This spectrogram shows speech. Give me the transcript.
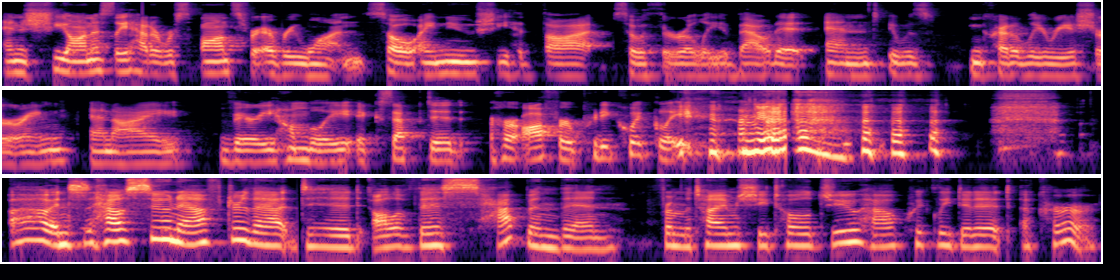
And she honestly had a response for everyone. So I knew she had thought so thoroughly about it. And it was incredibly reassuring. And I very humbly accepted her offer pretty quickly. oh, and how soon after that did all of this happen then? From the time she told you, how quickly did it occur?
